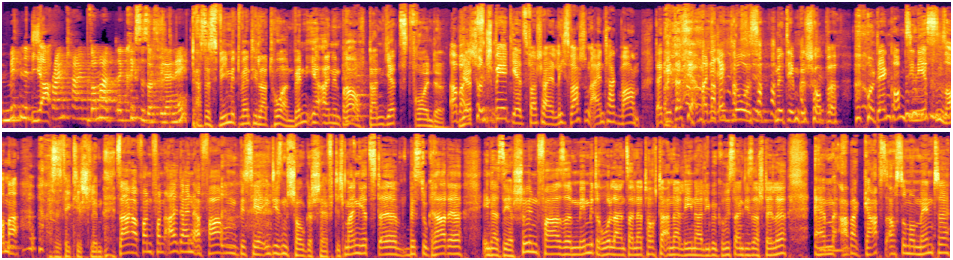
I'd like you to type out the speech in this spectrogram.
mitten in Ja. Primetime Sommer, dann kriegst du das wieder nicht. Das ist wie mit Ventilatoren. Wenn ihr einen braucht, dann jetzt, Freunde. Aber jetzt. ist schon spät jetzt wahrscheinlich. Es war schon einen Tag warm. Da geht das ja immer direkt los mit dem Geschoppe. Und dann kommen sie nächsten Sommer. Das ist wirklich schlimm. Sarah, von, von all deinen Erfahrungen bisher in diesem Showgeschäft. Ich meine, jetzt äh, bist du gerade in einer sehr schönen Phase mit Roland, seiner Tochter Annalena. Liebe Grüße an dieser Stelle. Ähm, aber gab es auch so Momente,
